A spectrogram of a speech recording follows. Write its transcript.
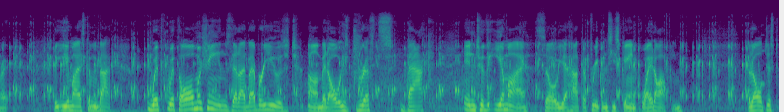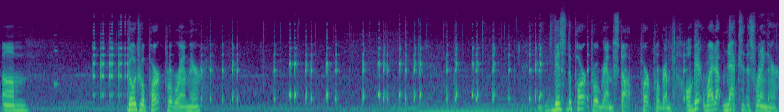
right? The EMI is coming back. With with all machines that I've ever used, um, it always drifts back into the EMI, so you have to frequency scan quite often. But I'll just um go to a park program here. This is the park program, stock park program. I'll get right up next to this ring here.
